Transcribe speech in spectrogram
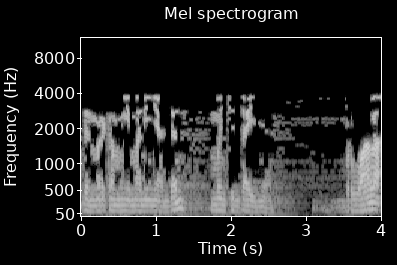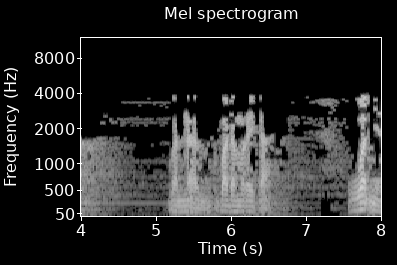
dan mereka mengimaninya dan mencintainya. Berwala kepada mereka. Kuatnya,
